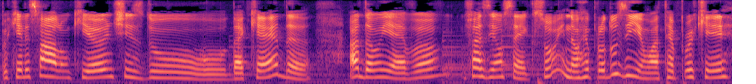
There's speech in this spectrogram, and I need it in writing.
Porque eles falam que antes do, da queda, Adão e Eva faziam sexo e não reproduziam, até porque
